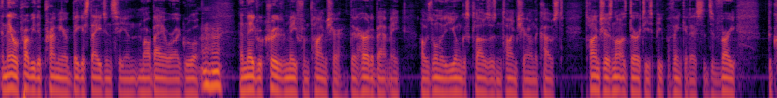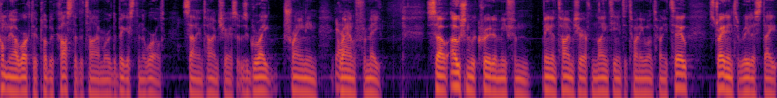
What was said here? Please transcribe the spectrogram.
And they were probably the premier, biggest agency in Marbella where I grew up. And they'd recruited me from timeshare. They'd heard about me. I was one of the youngest closers in timeshare on the coast. Timeshare is not as dirty as people think it is. It's a very, the company I worked at, Club La Costa at the time, were the biggest in the world selling timeshares. So it was a great training ground for me. So Ocean recruited me from being in timeshare from 19 to 21, 22, straight into real estate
